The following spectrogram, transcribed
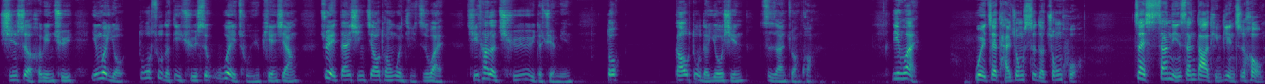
新社、和平区，因为有多数的地区是未处于偏乡，最担心交通问题之外，其他的区域的选民高度的忧心治安状况。另外，为在台中市的中火，在三零三大停电之后，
